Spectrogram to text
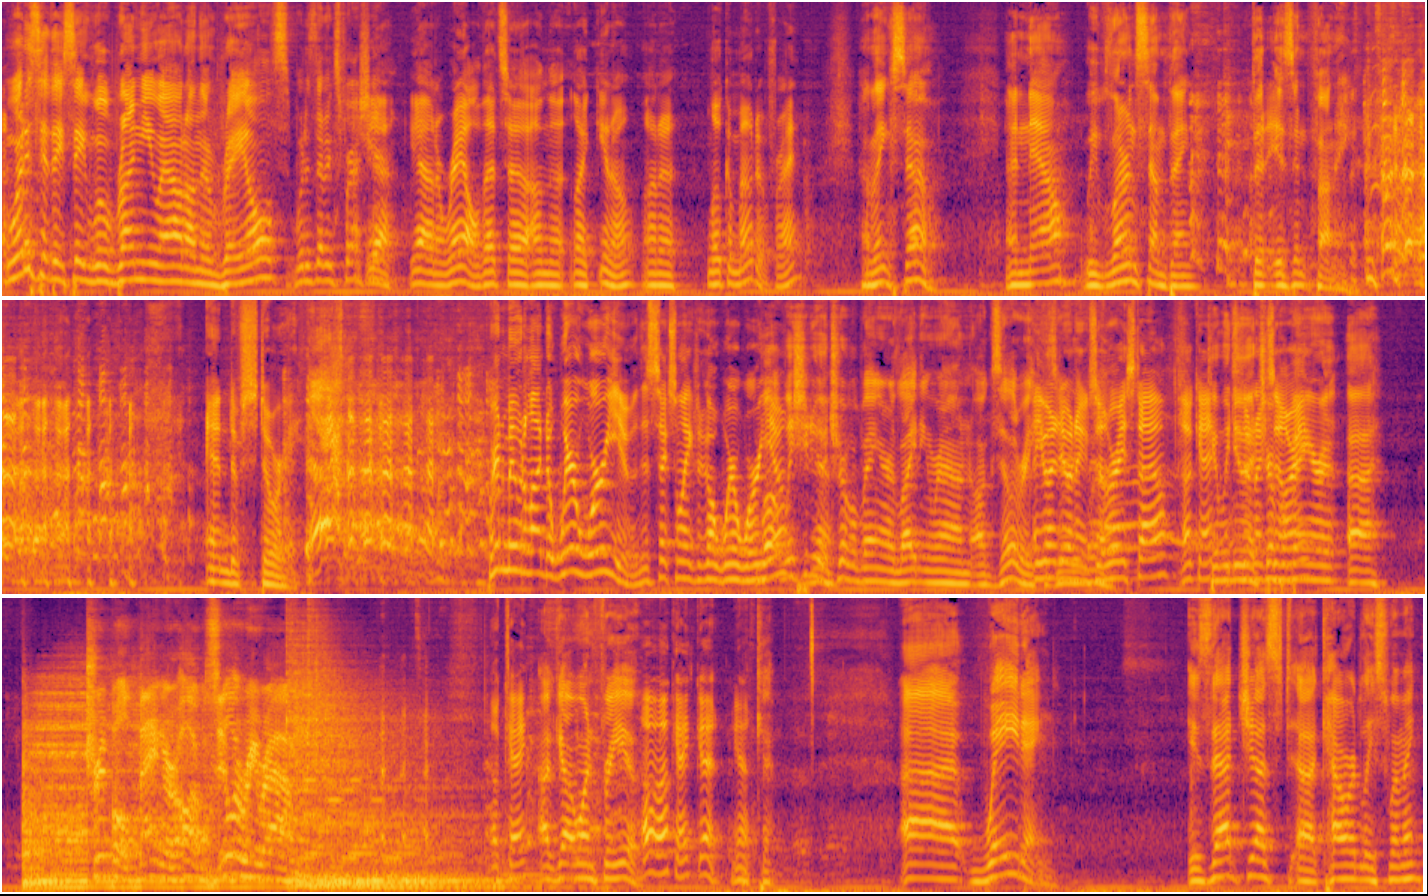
what is it they say? We'll run you out on the rails? What is that expression? Yeah, yeah, on a rail. That's uh, on the like you know on a locomotive, right? I think so. And now we've learned something that isn't funny. End of story. We're gonna move it along to where were you? This section like to go. Where were Well, you? we should do a triple banger lightning round auxiliary. Oh, you want to do an Yeah. auxiliary style? Okay. Can we do Let's a triple auxiliary. banger? Uh, Triple banger auxiliary round. Okay. I've got one for you. Oh, okay. Good. Yeah. Okay. Uh, waiting. Is that just uh, cowardly swimming?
